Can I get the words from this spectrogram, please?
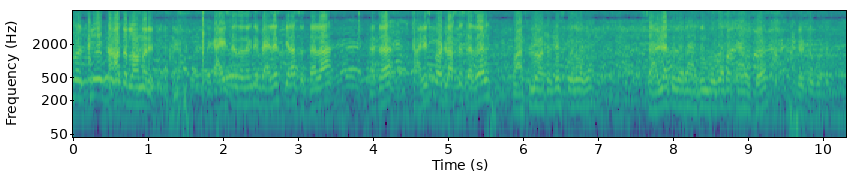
वरती एक दहा तर लावणार आहेत. तर काही सर ते बॅलन्स केला स्वतःला. आता खालीच पडलं असतं सदल. वाचलो आता तेच करू बघा. चालल्या तुझं आता अजून बघू आता काय होतं. भेटू पुढे. तर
